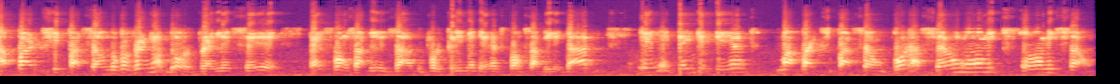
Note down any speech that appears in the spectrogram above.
a participação do governador, para ele ser responsabilizado por crime de responsabilidade, ele tem que ter uma participação por ação ou omissão.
